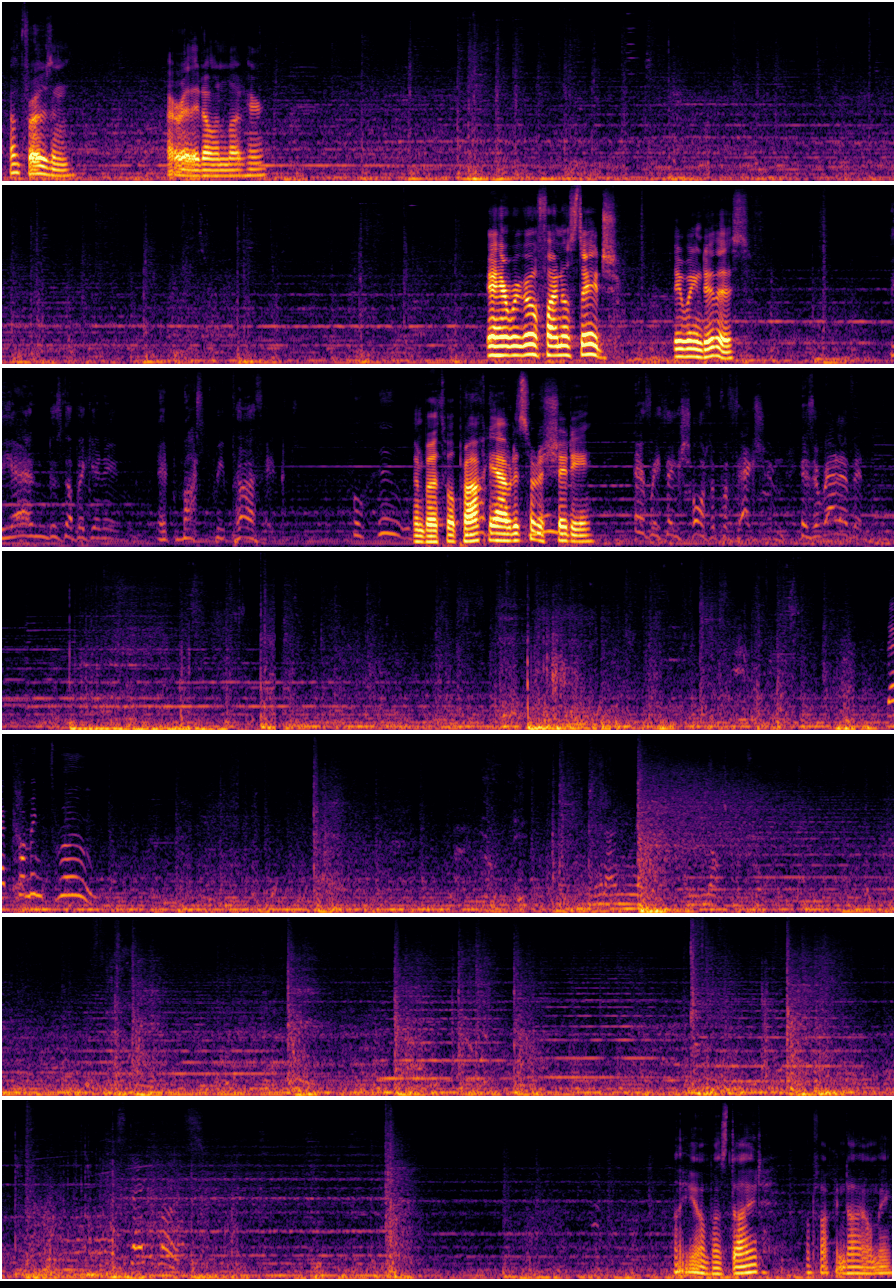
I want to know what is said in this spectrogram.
I'm frozen. I really don't want to love here. Okay, here we go. Final stage. See if we can do this. The end is the beginning. It must be perfect. For who? And both will proc? Yeah, but it's sort of shitty. Everything short of perfection is irrelevant. They're coming through. Oh, you almost died. Don't fucking die on me.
